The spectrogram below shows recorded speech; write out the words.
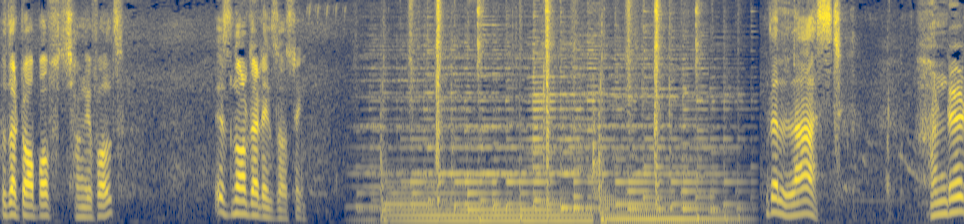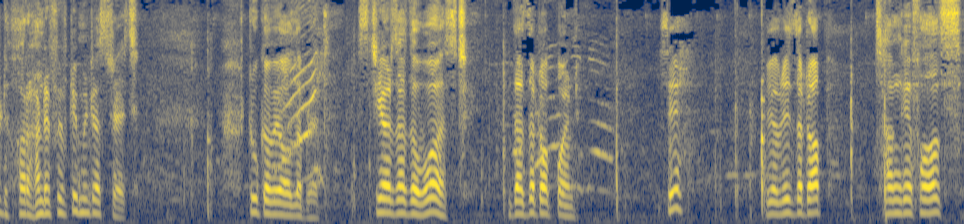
to the top of Changey Falls. It's not that exhausting. The last 100 or 150 meter stretch took away all the breath. Stairs are the worst. That's the top point. See, we have reached the top. Changey Falls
